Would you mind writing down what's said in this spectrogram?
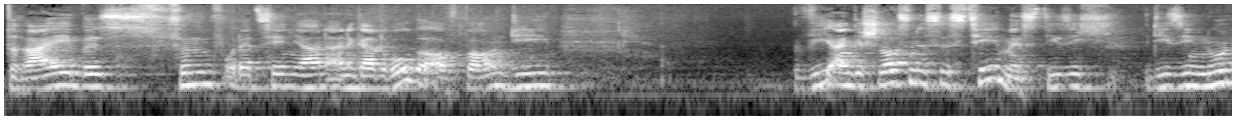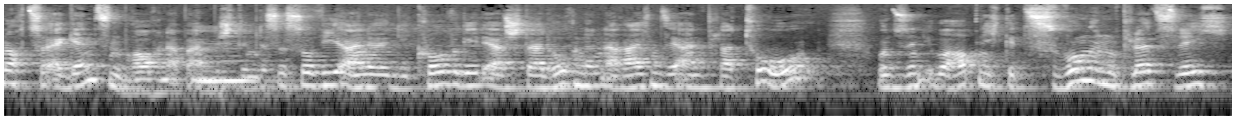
drei bis fünf oder zehn Jahren eine Garderobe aufbauen, die wie ein geschlossenes System ist, die, sich, die sie nur noch zu ergänzen brauchen ab einem mhm. bestimmten. Das ist so wie eine, die Kurve geht erst steil hoch und dann erreichen sie ein Plateau und sind überhaupt nicht gezwungen, plötzlich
